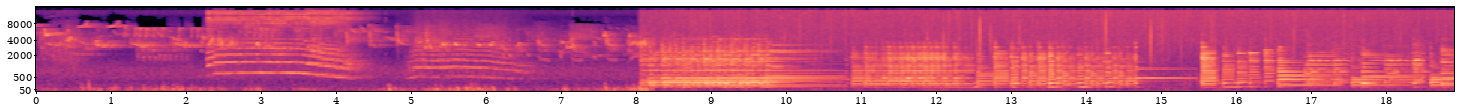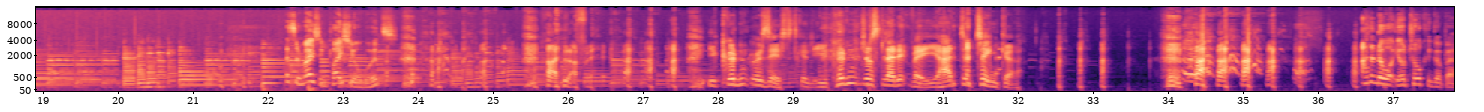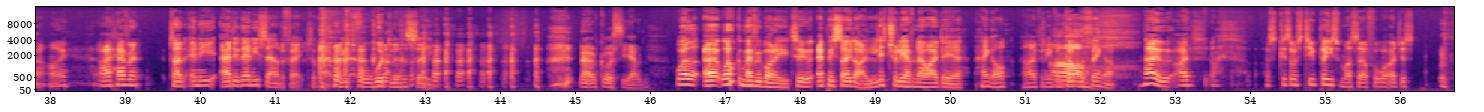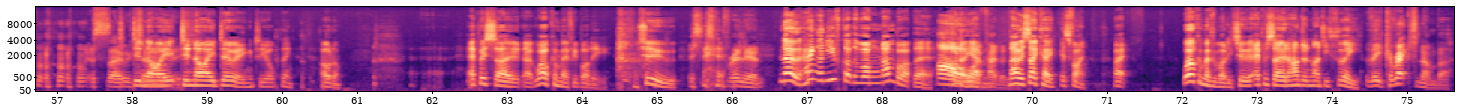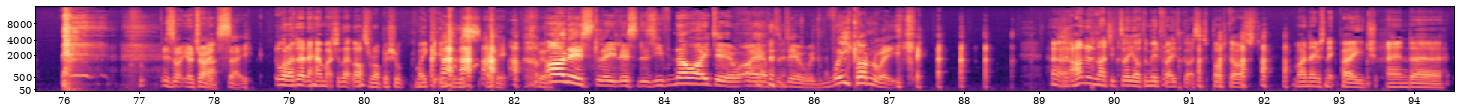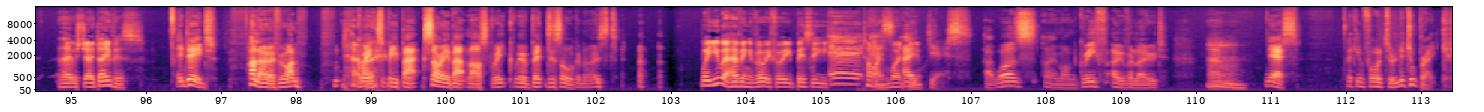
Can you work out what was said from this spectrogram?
That's place, your woods. I love it. you couldn't resist, could you? You couldn't just let it be. You had to tinker. I don't know what you're talking about. I I haven't done any added any sound effect to that beautiful woodland sea. No, of course you haven't. Well, uh, welcome everybody to episode. I literally have no idea. Hang on, I haven't even got the thing up. No, I, I because I, was too pleased with myself for what I just so deny childish. deny doing to your thing. Hold on. Uh, episode. Uh, welcome everybody to. This is brilliant. No, hang on. You've got the wrong number up there. Oh, no, you I've had it. No, it's okay. It's fine. Right. Welcome everybody to episode 193. the correct number is what you're trying to say. Well, I don't know how much of that last rubbish will make it into this edit. to be honest. Honestly, listeners, you've no idea what I have to deal with week on week. 193 of the Mid Faith Crisis podcast. My name is Nick Page, and uh, there was Joe Davis. Indeed. Hello, everyone. Hello. Great to be back. Sorry about last week. We were a bit disorganised. Well, you were having a very, very busy Eh, time, weren't I- you? yes, I was. I'm on grief overload. Um, Yes. Looking forward to a little break.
